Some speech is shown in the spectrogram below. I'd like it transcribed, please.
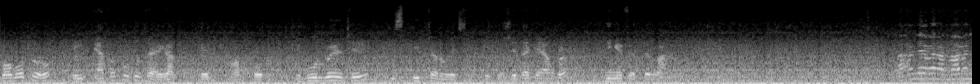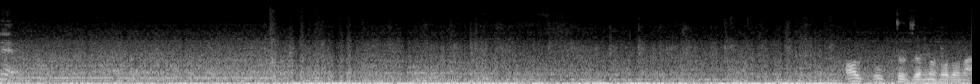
সম্ভবত এই এতটুকু জায়গা থেকে আমাদের পূর্বের যে স্পিডটা রয়েছে কিন্তু সেটাকে আমরা ভেঙে ফেলতে পারি। অল্প উত্তর জন্য হলো না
